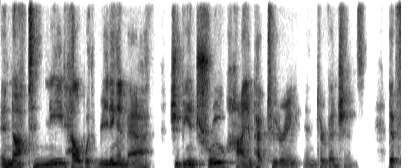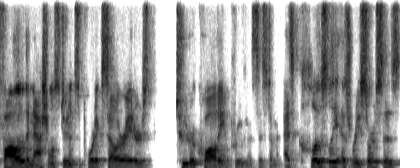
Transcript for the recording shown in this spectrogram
enough to need help with reading and math should be in true high impact tutoring interventions that follow the National Student Support Accelerator's tutor quality improvement system as closely as resources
